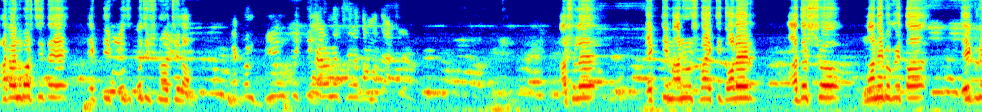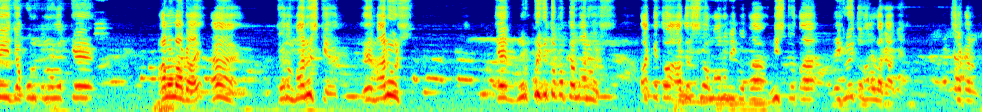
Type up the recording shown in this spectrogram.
ঢাকা ইউনিভার্সিটিতে একটি পজিশনও ছিলাম। এখন বিএনপি কি কারণে ছিল জামাতে আসলেন? আসলে একটি মানুষ বা একটি দলের আদর্শ মানবিকতা এগুলি যখন কোনো লোককে ভালো লাগায় হ্যাঁ যেন মানুষকে যে মানুষ যে প্রকৃতপক্ষে মানুষ তাকে তো আদর্শ মানবিকতা নিষ্ঠতা এগুলোই তো ভালো লাগাবে। সে কারণে।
